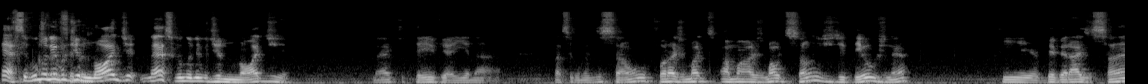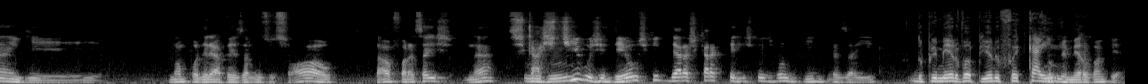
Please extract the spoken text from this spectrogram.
É, segundo o livro de Nod, né? Segundo o livro de Nod, né, que teve aí na, na segunda edição, foram as, maldi as maldições de Deus, né? Que beberás o sangue, não poderia haver a luz do sol, tal, foram essas, né? Esses uhum. castigos uhum. de Deus que deram as características vampíricas aí. Do primeiro vampiro foi Caim. Do primeiro vampiro.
